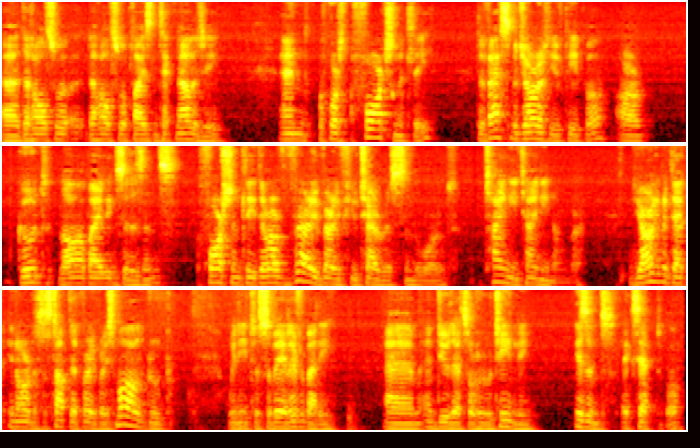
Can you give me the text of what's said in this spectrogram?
uh, that also that also applies in technology. And of course, fortunately, the vast majority of people are good, law abiding citizens. Fortunately, there are very, very few terrorists in the world. Tiny, tiny number. The argument that in order to stop that very, very small group, we need to surveil everybody um, and do that sort of routinely isn't acceptable.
